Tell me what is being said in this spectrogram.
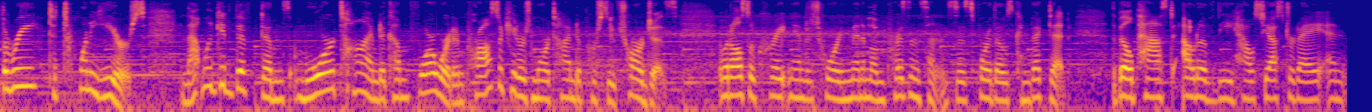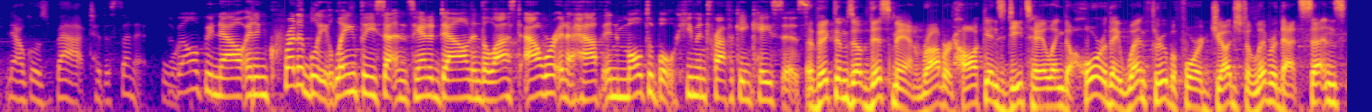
3 to 20 years. And that would give victims more time to come forward and prosecutors more time to pursue charges. It would also create mandatory minimum prison sentences for those convicted. The bill passed out of the House yesterday and now goes back to the Senate. For Developing now an incredibly lengthy sentence handed down in the last hour and a half in multiple human trafficking cases. The victims of this man, Robert Hawkins, detailing the horror they went through before a judge delivered that sentence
